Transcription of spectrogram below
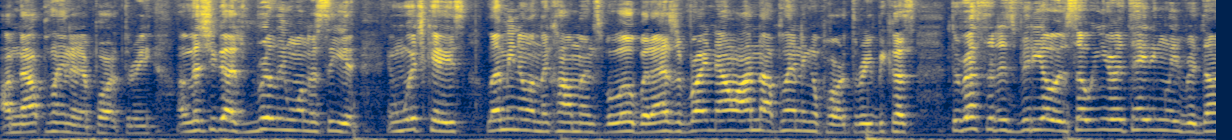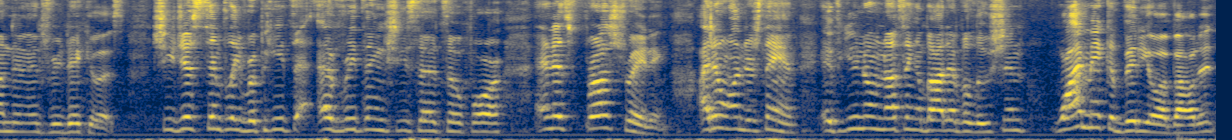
I'm not planning a part 3 unless you guys really want to see it. In which case, let me know in the comments below. But as of right now, I'm not planning a part 3 because the rest of this video is so irritatingly redundant it's ridiculous. She just simply repeats everything she said so far, and it's frustrating. I don't understand. If you know nothing about evolution, why make a video about it?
